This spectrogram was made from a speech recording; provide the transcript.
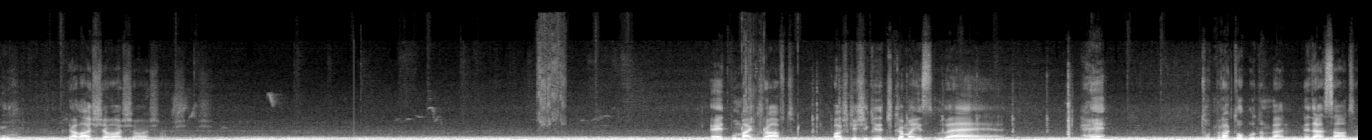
Uh. Yavaş yavaş yavaş yavaş. Evet bu Minecraft. Başka şekilde çıkamayız. Ve he toprak topladım ben. Nedense artık.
